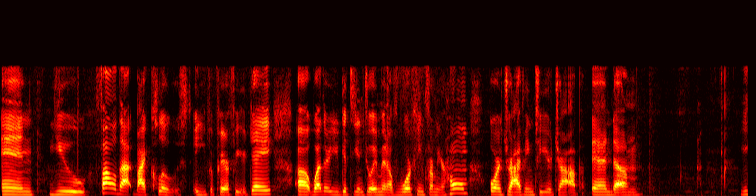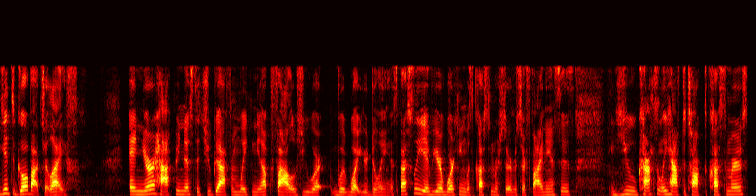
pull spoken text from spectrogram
and you follow that by clothes. And you prepare for your day, uh, whether you get the enjoyment of working from your home or driving to your job. And um, you get to go about your life and your happiness that you got from waking up follows you with what you're doing especially if you're working with customer service or finances. You constantly have to talk to customers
